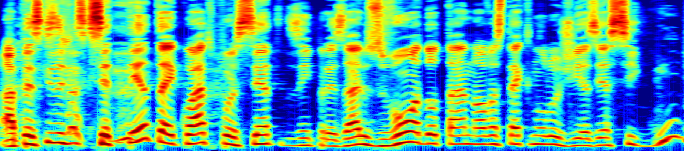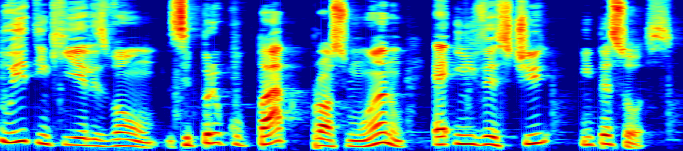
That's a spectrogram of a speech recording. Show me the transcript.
A pesquisa diz que 74% dos empresários vão adotar novas tecnologias. E o segundo item que eles vão se preocupar próximo ano é investir em pessoas.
